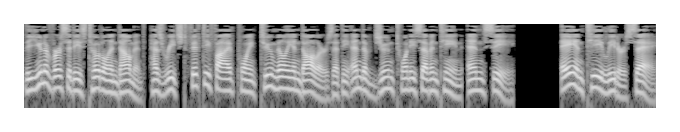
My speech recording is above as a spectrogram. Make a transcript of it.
The university's total endowment, has reached $55.2 million at the end of June 2017, NC. A&T leaders say.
